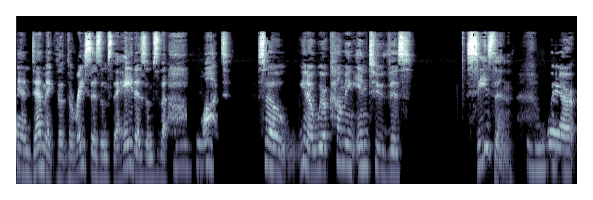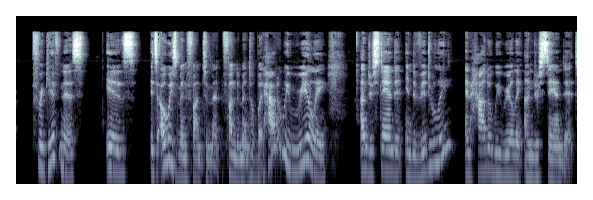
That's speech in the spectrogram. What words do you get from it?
pandemic, the, the racisms, the hateisms, the mm-hmm. what? So, you know, we're coming into this season mm-hmm. where forgiveness is it's always been fundament, fundamental but how do we really understand it individually and how do we really understand it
